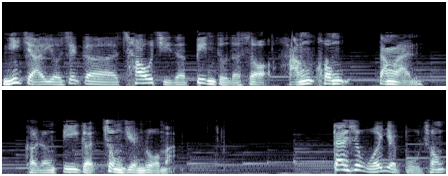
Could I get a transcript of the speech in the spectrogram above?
你假如有这个超级的病毒的时候，航空当然可能第一个中箭落马。但是我也补充，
